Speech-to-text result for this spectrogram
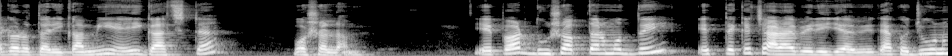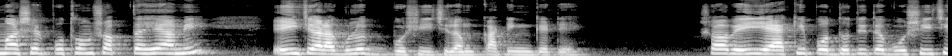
এগারো তারিখ, আমি এই গাছটা বসালাম। এরপর দু সপ্তাহের মধ্যেই এর থেকে চারা বেরিয়ে যাবে। দেখো, জুন মাসের প্রথম সপ্তাহে আমি এই চারাগুলো বসিয়েছিলাম কাটিং কেটে। সব এই একই পদ্ধতিতে বসিয়েছি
